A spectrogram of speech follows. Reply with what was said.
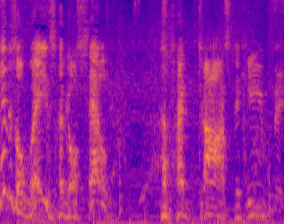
And as always, have yourself a fantastic evening.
